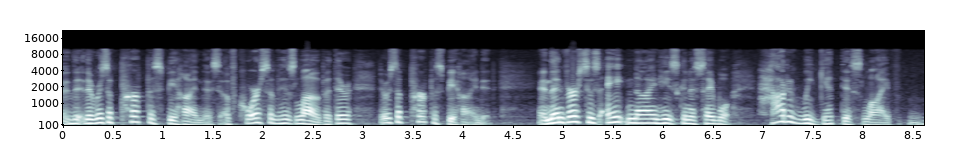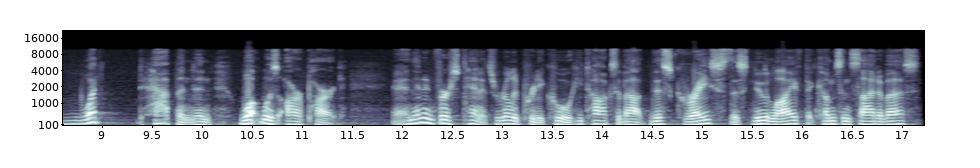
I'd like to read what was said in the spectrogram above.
Th- There was a purpose behind this, of course, of his love, but there, there was a purpose behind it. And then verses 8 and 9, he's going to say, Well, how did we get this life? What happened and what was our part? And then in verse 10, it's really pretty cool. He talks about this grace, this new life that comes inside of us.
